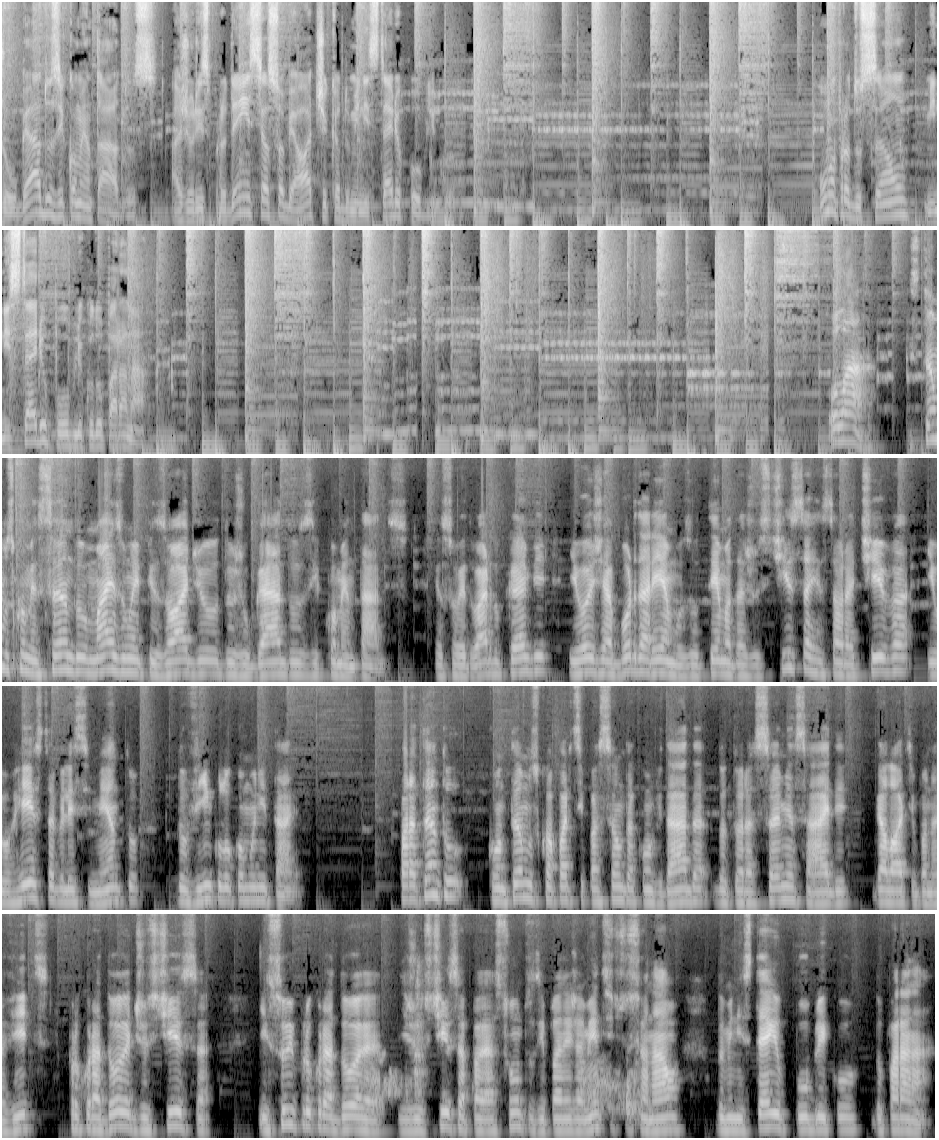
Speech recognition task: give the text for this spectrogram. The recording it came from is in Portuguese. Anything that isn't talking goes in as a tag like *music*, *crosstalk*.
Julgados e comentados. A jurisprudência sob a ótica do Ministério Público. Uma produção Ministério Público do Paraná. Olá, estamos começando mais um episódio do Julgados e Comentados. Eu sou Eduardo Cambi e hoje abordaremos o tema da justiça restaurativa e o restabelecimento do vínculo comunitário. Para tanto, contamos com a participação da convidada, doutora Samia Saad Galotti Bonavides, procuradora de Justiça e subprocuradora de Justiça para Assuntos e Planejamento Institucional do Ministério Público do Paraná.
